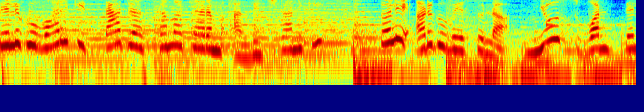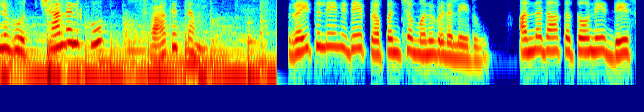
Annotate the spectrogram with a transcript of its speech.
తెలుగు వారికి తాజా సమాచారం అందించడానికి తొలి అడుగు వేస్తున్న న్యూస్ వన్ తెలుగు ఛానల్కు స్వాగతం. రైతులేనిదే ప్రపంచం మనుగడలేదు. అన్నదాతతోనే దేశ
